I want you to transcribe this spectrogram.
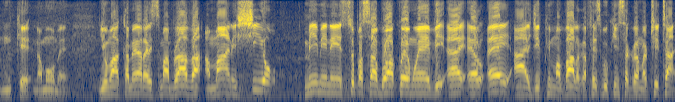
mke na mume. Nyuma ya kamera is my brother Amani Shio. Mimi ni super sub wako MWVILA IGP Mavala Facebook, Instagram na Twitter.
